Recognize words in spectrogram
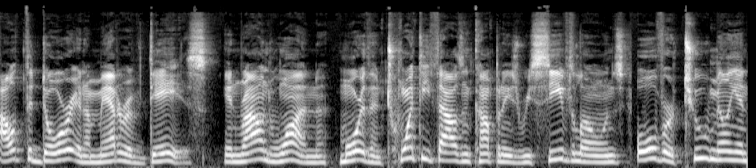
out the door in a matter of days. In round one, more than 20,000 companies received loans over $2 million.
